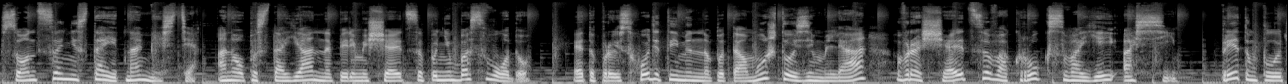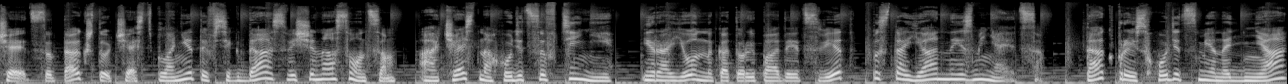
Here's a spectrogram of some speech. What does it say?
Солнце не стоит на месте. Оно постоянно перемещается по небосводу. Это происходит именно потому, что Земля вращается вокруг своей оси. При этом получается так, что часть планеты всегда освещена Солнцем, а часть находится в тени, и район, на который падает свет, постоянно изменяется. Так происходит смена дня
